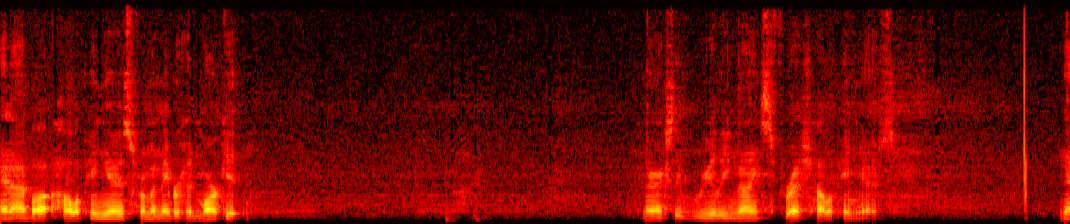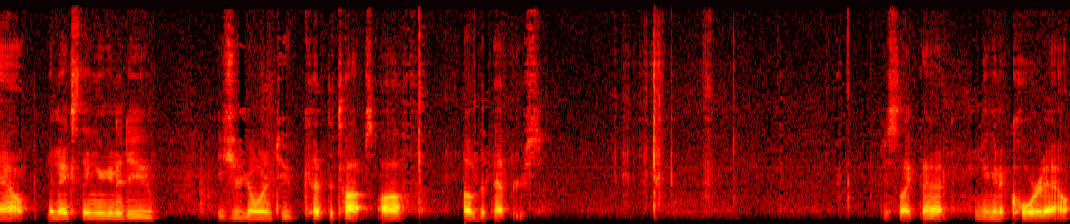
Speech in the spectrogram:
and I bought jalapenos from a neighborhood market. They're actually really nice fresh jalapenos. Now, the next thing you're going to do is you're going to cut the tops off of the peppers. Just like that and you're going to core it out.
